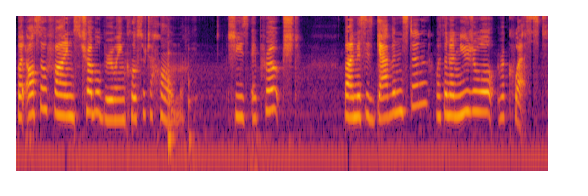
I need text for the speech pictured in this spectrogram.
but also finds trouble brewing closer to home. She's approached by Mrs. Gavinston with an unusual request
